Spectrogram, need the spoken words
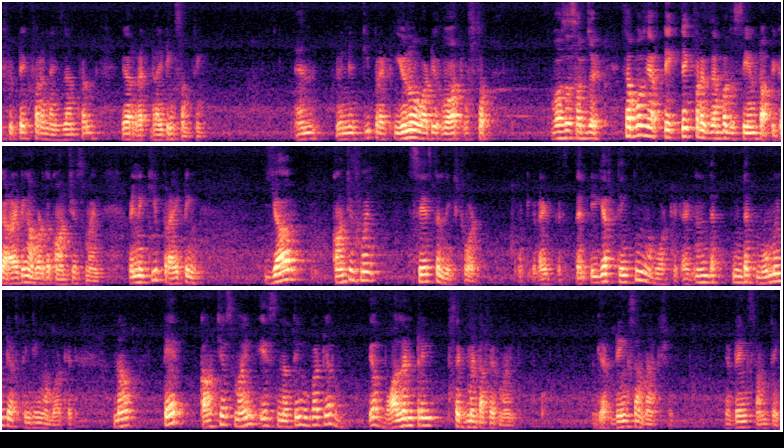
if you take for an example you are writing something and when you keep writing you know what you what so What's the subject? Suppose you are take take for example the same topic you are writing about the conscious mind. When you keep writing your conscious mind says the next word. Okay write this. Then you are thinking about it right? in that in that moment you are thinking about it. Now take conscious mind is nothing but your your voluntary segment of your mind. You are doing some action. You're doing something.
